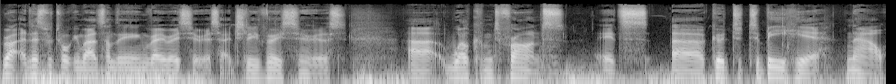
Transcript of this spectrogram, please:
Right, unless we're talking about something very, very serious, actually, very serious. Uh, welcome to France. It's uh, good to, be here now.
